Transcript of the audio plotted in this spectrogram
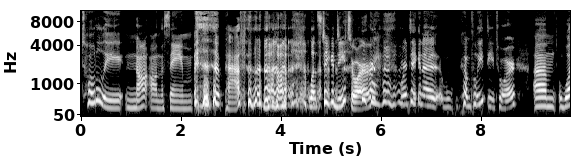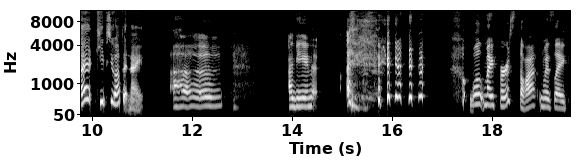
totally not on the same path. Let's take a detour. We're taking a complete detour. Um, what keeps you up at night? Uh, I mean, well, my first thought was like,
